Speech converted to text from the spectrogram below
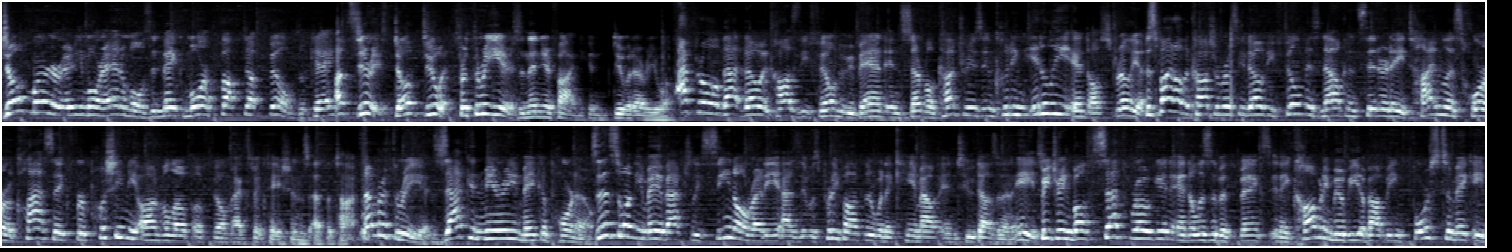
don't murder any more animals and make more fucked up films, okay? I'm serious, don't do it. For three years, and then you're fine. You can do whatever you want. After all of that, though, it caused the film to be banned in several countries, including Italy and Australia. Despite all the controversy, though, the film is now considered a timeless horror classic for pushing the envelope of film expectations at the time. Number three, Zack and Miri make a porno. So this one you may have actually seen already, as it was pretty popular when it came out in 2008, featuring both Seth Rogen and Elizabeth Banks in a comedy movie about being forced to make a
